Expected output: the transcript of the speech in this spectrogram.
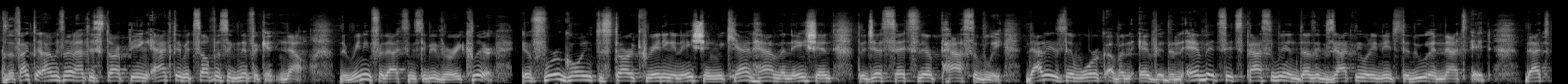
The fact that Am Yisrael had to start being active itself is significant. Now, the reading for that seems to be very clear. If we're going to start creating a nation, we can't have a nation that just sits there passively. That is the work of an Evid. An Evid sits passively and does exactly what he needs to do, and that's it. That's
